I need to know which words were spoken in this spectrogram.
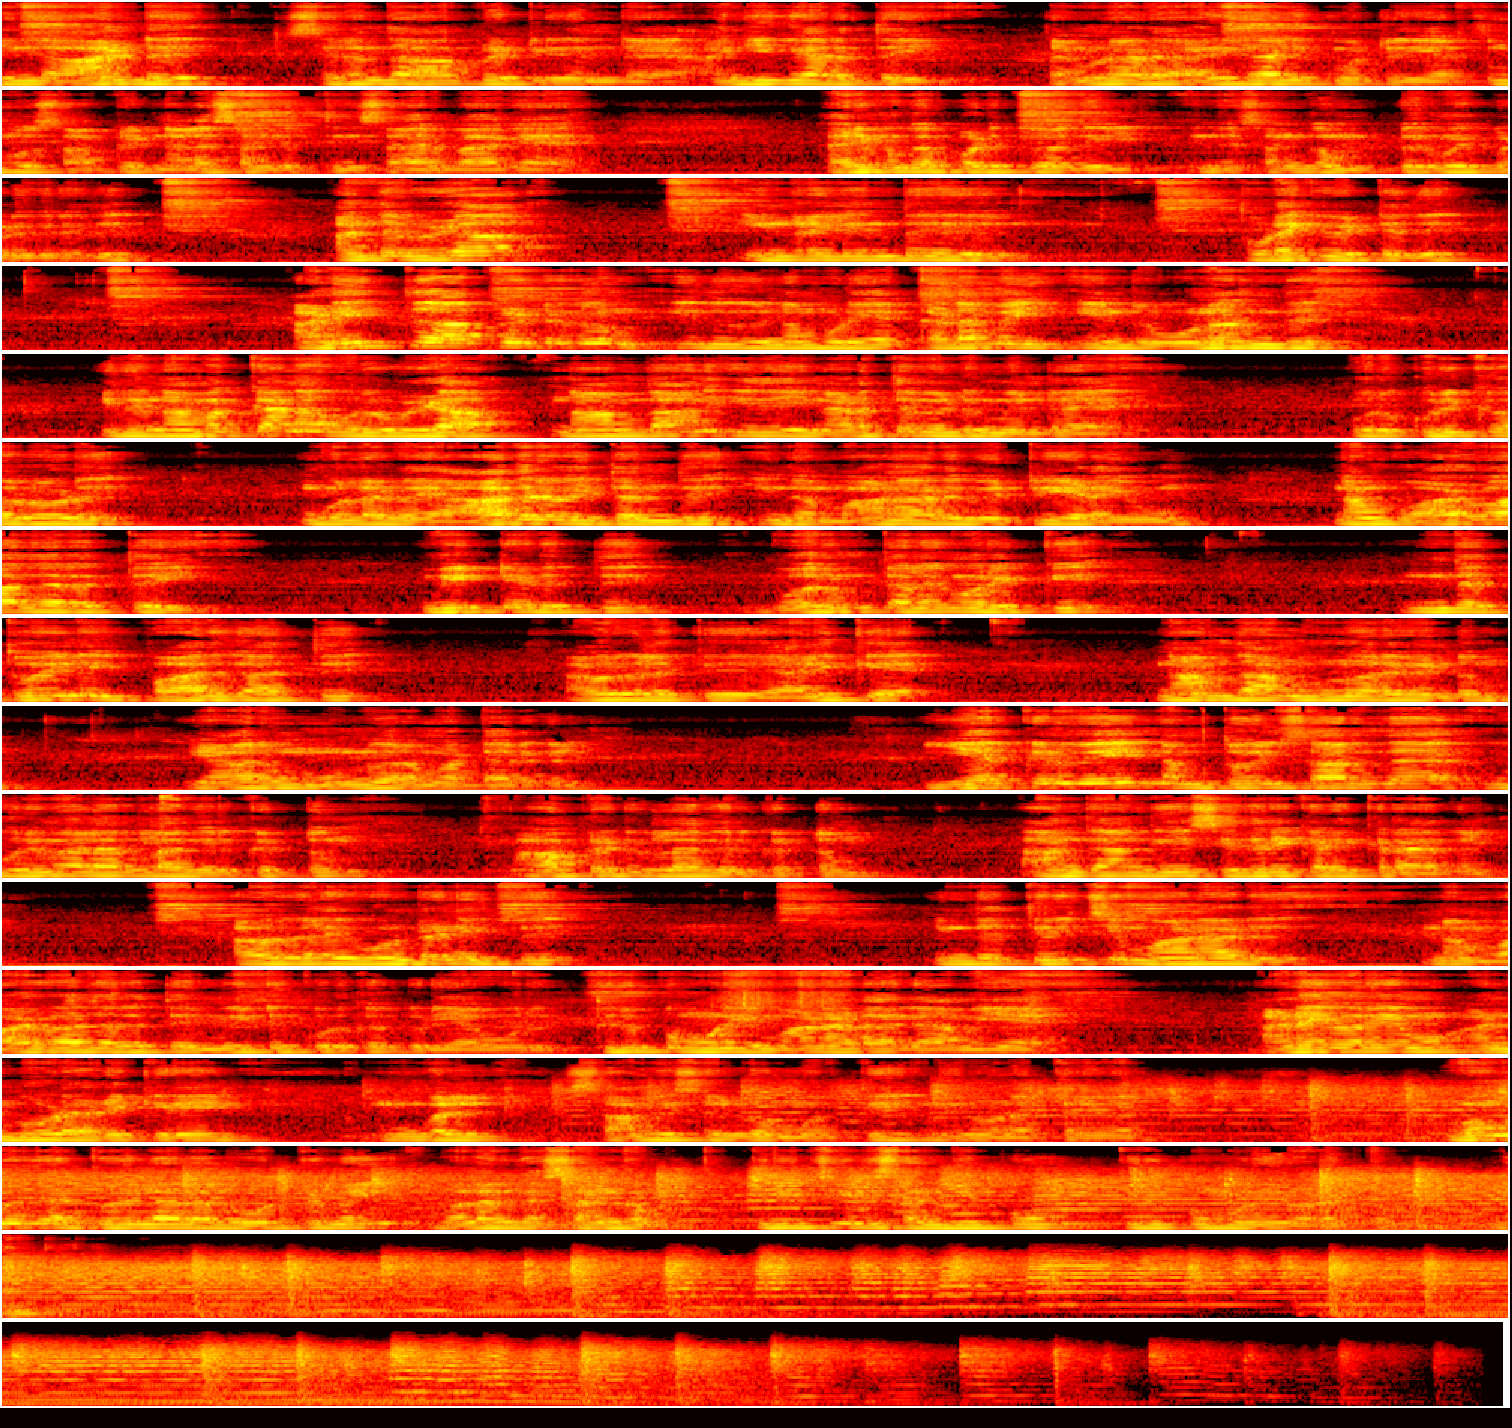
இந்த ஆண்டு சிறந்த ஆப்ரேட்டர் என்ற அங்கீகாரத்தை தமிழ்நாடு ஹைட்ராலிக் மற்றும் எர்த்மோஸ் ஆப்ரேட் நல சங்கத்தின் சார்பாக அறிமுகப்படுத்துவதில் இந்த சங்கம் பெருமைப்படுகிறது. அந்த விழா இன்றையிலிருந்து தொடங்கிவிட்டது. அனைத்து ஆப்ரேட்டர்களும் இது நம்முடைய கடமை என்று உணர்ந்து இது நமக்கான ஒரு விழா. நாம் தான் இதை நடத்த வேண்டும் என்ற ஒரு குறிக்கோளோடு உங்களுடைய ஆதரவை தந்து இந்த மாநாடு வெற்றியடையவும் நம் வாழ்வாதாரத்தை மீட்டெடுத்து வரும் தலைமுறைக்கு இந்த தொழிலை பாதுகாத்து அவர்களுக்கு அளிக்க நாம் தான் முன்வர வேண்டும். யாரும் முன்வர மாட்டார்கள். ஏற்கனவே நம் தொழில் சார்ந்த உரிமையாளர்களாக இருக்கட்டும் ஆப்ரேட்டர்களாக இருக்கட்டும் ஆங்காங்கே சிதறி கிடைக்கிறார்கள். அவர்களை ஒன்றிணைத்து இந்த திருச்சி மாநாடு நம் வாழ்வாதாரத்தை மீட்டுக் கொடுக்கக்கூடிய ஒரு திருப்புமுனை மாநாடாக அமைய அனைவரையும் அன்போடு அழைக்கிறேன். உங்கள் சாமி செல்வமூர்த்தி நிறுவனத் தலைவர். ஓங்குக தொழிலாளர் ஒற்றுமை வளர்ந்த சங்கம். திருச்சியில் சந்திப்போம். திருப்புமுனை வணக்கம். நன்றி.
